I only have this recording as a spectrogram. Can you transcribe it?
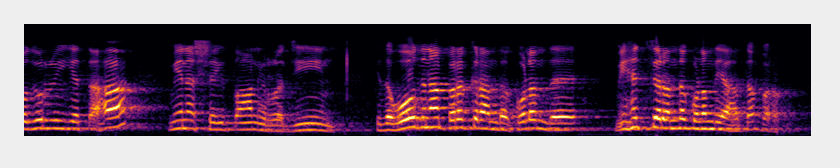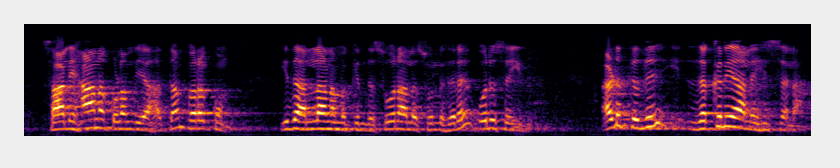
ஒதுர்ரியத்தஹா மீனஷைத்தான் ரஜீம். இதை ஓதுனா பிறக்கிற அந்த குழந்தை மிகச்சிறந்த குழந்தையாகத்தான் பிறக்கும். சாலிஹான குழந்தையாகத்தான் பிறக்கும். இது அல்லாஹ் நமக்கு இந்த சூறால சொல்லுகிற ஒரு செய்தி. அடுத்தது ஜக்கரியா அலைஹிஸ்ஸலாம்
